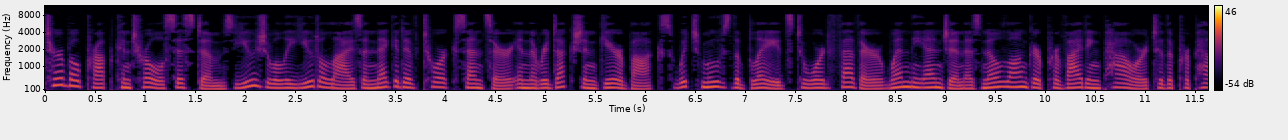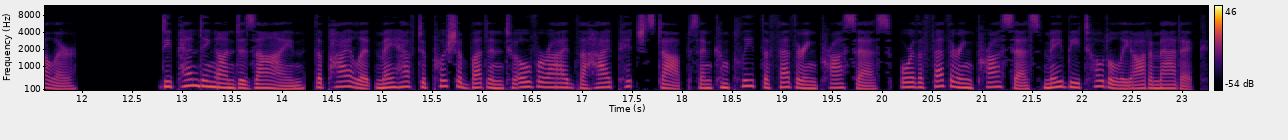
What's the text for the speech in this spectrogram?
Turboprop control systems usually utilize a negative torque sensor in the reduction gearbox which moves the blades toward feather when the engine is no longer providing power to the propeller. Depending on design, the pilot may have to push a button to override the high-pitched stops and complete the feathering process, or the feathering process may be totally automatic.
